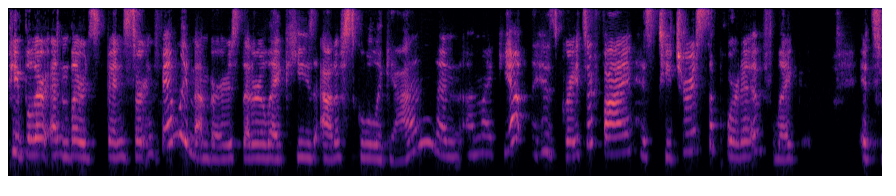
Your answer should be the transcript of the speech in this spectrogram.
people are and there's been certain family members that are like he's out of school again and i'm like yep his grades are fine his teacher is supportive like it's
